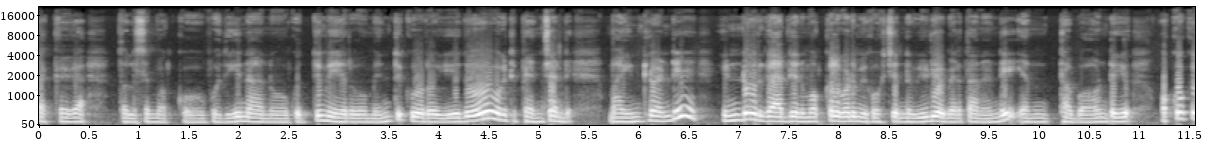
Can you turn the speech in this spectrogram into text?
చక్కగా తులసి మొక్క పుదీనాను కొత్తిమీర మెంతికూర ఏదో ఒకటి పెంచండి. మా ఇంట్లో అండి ఇండోర్ గార్డెన్ మొక్కలు కూడా మీకు ఒక చిన్న వీడియో పెడతానండి. ఎంత బాగుంటాయో. ఒక్కొక్క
